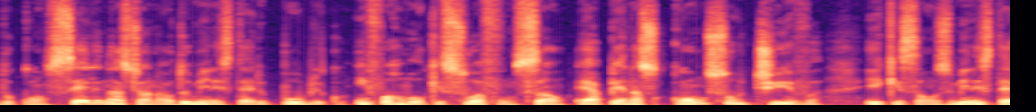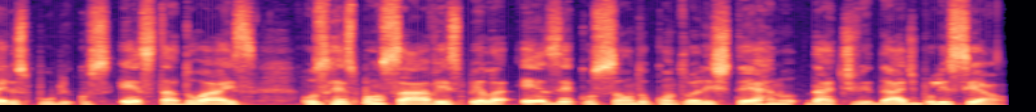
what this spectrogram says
do Conselho Nacional do Ministério Público informou que sua função é apenas consultiva e que são os ministérios públicos estaduais os responsáveis pela execução do controle externo da atividade policial.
